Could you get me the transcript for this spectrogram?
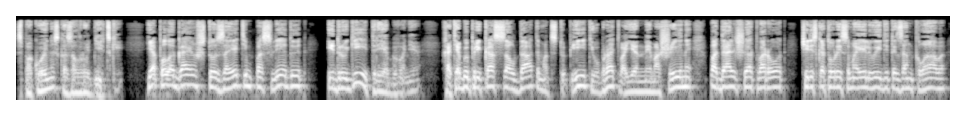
спокойно сказал Рудницкий. Я полагаю, что за этим последуют и другие требования, хотя бы приказ солдатам отступить и убрать военные машины подальше от ворот, через которые Самаэль выйдет из анклава.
